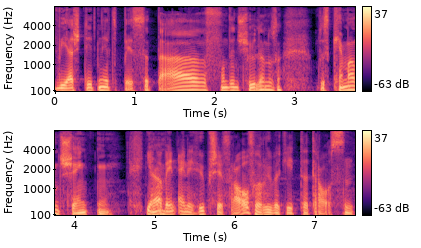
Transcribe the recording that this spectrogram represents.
wer steht denn jetzt besser da von den Schülern und so, das können wir uns schenken. Ja, ja, aber wenn eine hübsche Frau vorübergeht da draußen,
